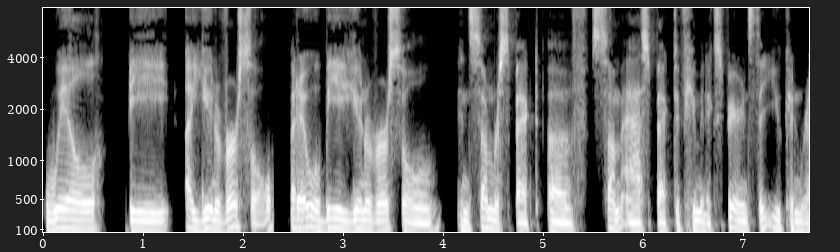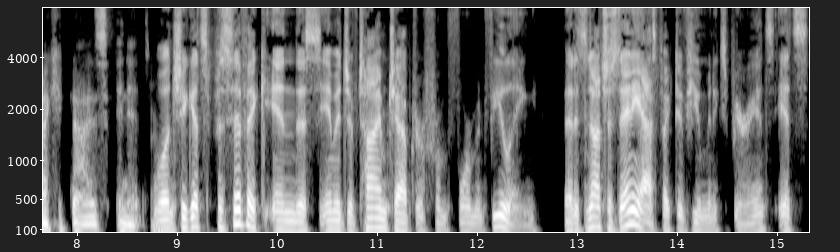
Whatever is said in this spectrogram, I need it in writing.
will be a universal, but it will be a universal in some respect of some aspect of human experience that you can recognize in it. Well, and she gets specific in this image of time chapter from Form and Feeling that it's not just any aspect of human experience, it's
